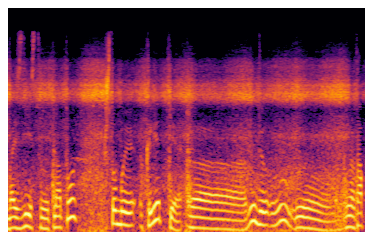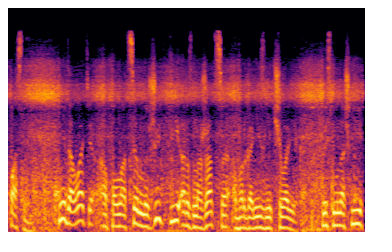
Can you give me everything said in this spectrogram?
воздействуют на то, чтобы клетки э, ну, э, опасные не давать а полноценно жить и размножаться в организме человека. То есть мы нашли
